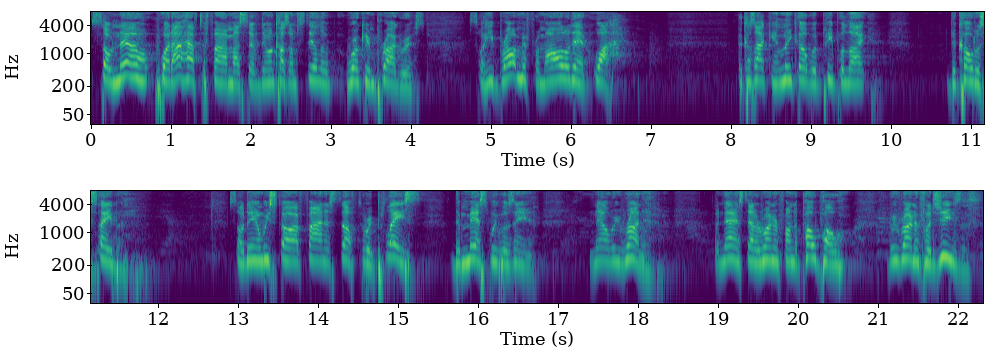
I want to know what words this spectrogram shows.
So now, what I have to find myself doing, because I'm still a work in progress, so he brought me from all of that. Why? Because I can link up with people like Dakota Saban. So then we start finding stuff to replace the mess we was in. Now we running. But now instead of running from the popo, we running for Jesus.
